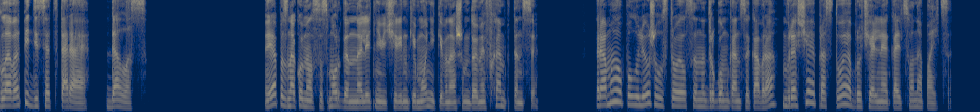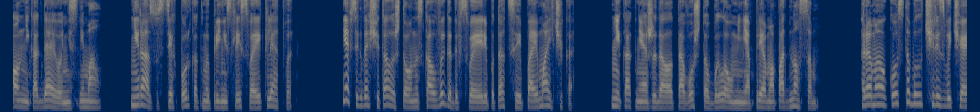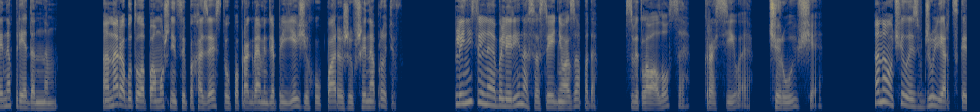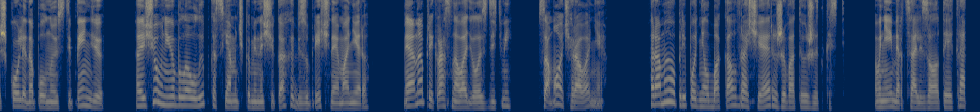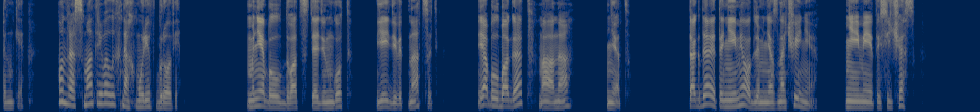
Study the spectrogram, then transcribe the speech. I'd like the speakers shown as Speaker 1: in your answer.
Speaker 1: Глава 52. Даллас. Я познакомился с Морган на летней вечеринке Моники в нашем доме в Хэмптонсе. Ромео полулежа устроился на другом конце ковра, вращая простое обручальное кольцо на пальце. Он никогда его не снимал. Ни разу с тех пор, как мы принесли свои клятвы. Я всегда считала, что он искал выгоды в своей репутации поймальчика. Никак не ожидала того, что было у меня прямо под носом. Ромео Коста был чрезвычайно преданным. Она работала помощницей по хозяйству по программе для приезжих у пары, жившей напротив. Пленительная балерина со Среднего Запада. Светловолосая, красивая, чарующая. Она училась в Джульярдской школе на полную стипендию, а еще у нее была улыбка с ямочками на щеках и безупречная манера. И она прекрасно ладила с детьми. Само очарование. Ромео приподнял бокал, вращая рыжеватую жидкость. В ней мерцали золотые крапинки. Он рассматривал их, нахмурив брови. Мне был 21 год, ей 19. Я был богат, а она — нет. Тогда это не имело для меня значения. Не имеет и сейчас.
